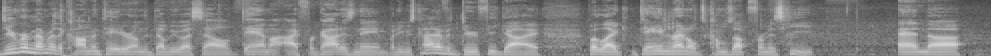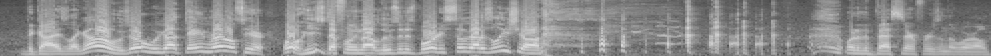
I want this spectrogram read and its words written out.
Do you remember the commentator on the WSL? Damn, I, I forgot his name, but he was kind of a doofy guy. But like Dane Reynolds comes up from his heat, and uh, the guy's like, "Oh, so we got Dane Reynolds here. Oh, he's definitely not losing his board. He's still got his leash on." One of the best surfers in the world.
